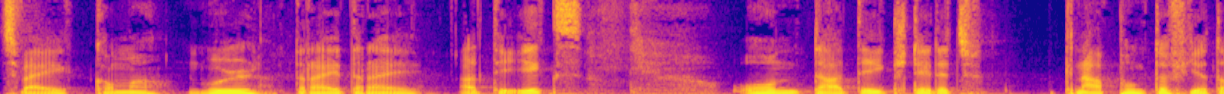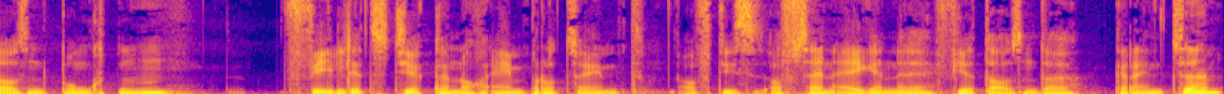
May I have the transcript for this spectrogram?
2,033 ATX. Und der ATX steht jetzt knapp unter 4000 Punkten. Fehlt jetzt circa noch ein Prozent auf, dieses, auf seine eigene 4000er Grenze.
